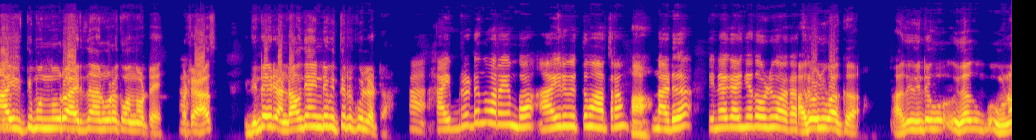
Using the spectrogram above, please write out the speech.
ആയിരത്തി മുന്നൂറ് ആയിരത്തി നാനൂറൊക്കെ വന്നോട്ടെ. പക്ഷെ ഇതിന്റെ രണ്ടാമത് അതിന്റെ വിത്ത് എടുക്കൂല ആ ഹൈബ്രിഡ് എന്ന് പറയുമ്പോ ആ ഒരു വിത്ത് മാത്രം നടുക പിന്നെ കഴിഞ്ഞത് ഒഴിവാക്കാം അത് ഒഴിവാക്കുക. അത് ഇതിന്റെ ഇത് ഗുണ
